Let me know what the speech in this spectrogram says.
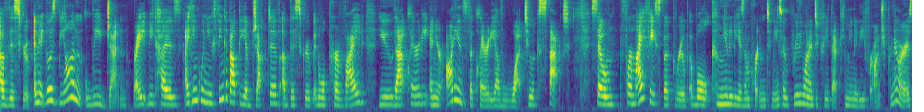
of this group. And it goes beyond lead gen, right? Because I think when you think about the objective of this group, it will provide you that clarity and your audience the clarity of what to expect. So, for my Facebook group, well, community is important to me. So, I really wanted to create that community for entrepreneurs,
